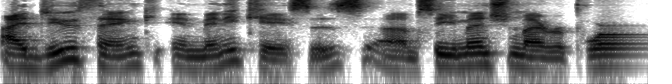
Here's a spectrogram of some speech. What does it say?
I do think in many cases, um, so you mentioned my reporting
